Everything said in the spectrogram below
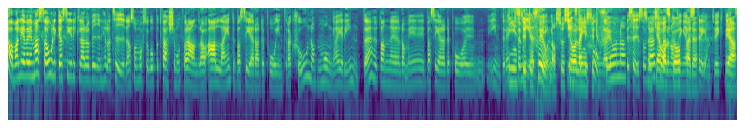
Ja, man lever i massa olika cirklar och vin hela tiden som också går på tvärs emot varandra och alla är inte baserade på interaktion och många är det inte utan eh, de är baserade på eh, indirekt institutioner, sociala institutioner, institutioner Precis, och som där kan vara skapade extremt viktigt. Ja,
